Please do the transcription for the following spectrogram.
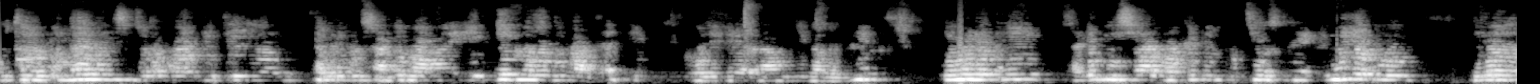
उधर पंद्रह मिनट से ज़्यादा कॉल की थी तकरीबन साढ़े बारह एक एक बजे की बात है एक बजे के अराउंड की बात है इमीडिएटली साढ़े पीसीआर मौके पे पहुँची उसने इमीडिएटली इधर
